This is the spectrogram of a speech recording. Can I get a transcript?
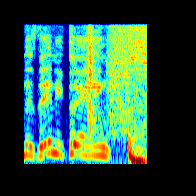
Business anything.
